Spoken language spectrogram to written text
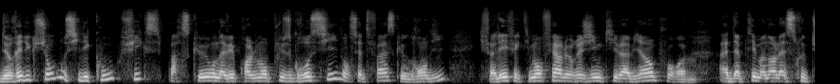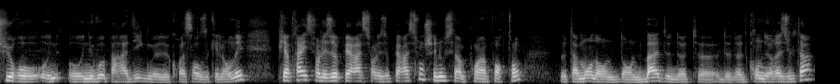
de réduction aussi des coûts fixes parce qu'on avait probablement plus grossi dans cette phase que grandi. Il fallait effectivement faire le régime qui va bien pour euh, mm. adapter maintenant la structure au, nouveau paradigme de croissance auquel on est. Puis un travail sur les opérations. Les opérations, chez nous, c'est un point important, notamment dans, dans, le bas de notre, de notre compte de résultats.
